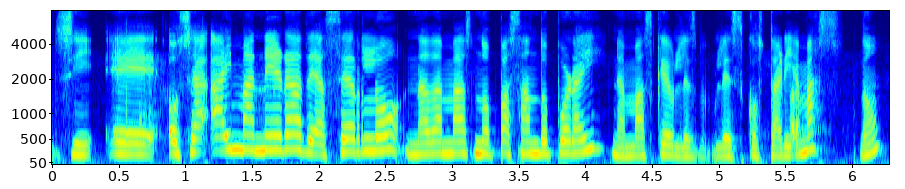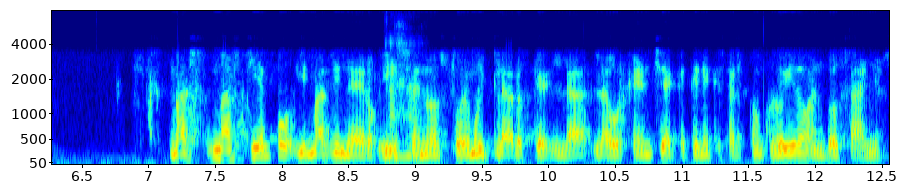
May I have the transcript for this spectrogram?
Sí, eh, o sea, hay manera de hacerlo nada más no pasando por ahí, nada más que les, les costaría más, ¿no? Más, más tiempo y más dinero. Y se nos fue muy claro que la, la, urgencia que tiene que estar concluido en dos años.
